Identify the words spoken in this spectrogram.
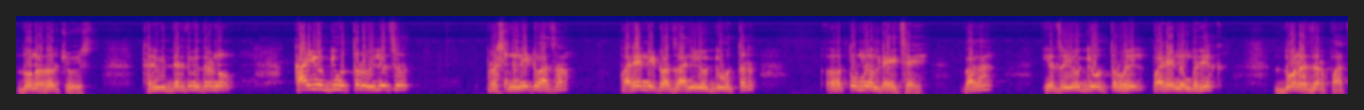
दोन हजार चोवीस. तरी विद्यार्थी मित्रांनो काय योग्य उत्तर होईल याचं? प्रश्न नीट वाचा पर्याय नीट वाचा आणि योग्य उत्तर तुम्हाला द्यायचं आहे. बघा याचं योग्य उत्तर होईल पर्याय नंबर एक दोन हजार पाच.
